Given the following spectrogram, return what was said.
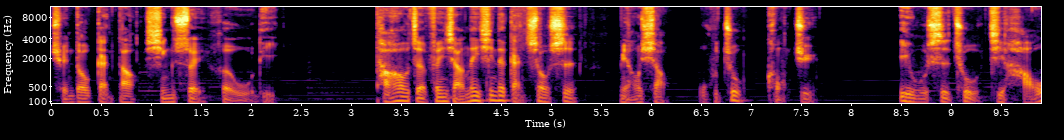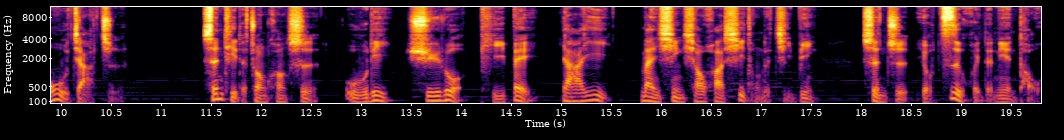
全都感到心碎和无力。讨好者分享内心的感受是渺小、无助、恐惧、一无是处及毫无价值；身体的状况是无力、虚弱、疲惫、压抑、慢性消化系统的疾病，甚至有自毁的念头。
